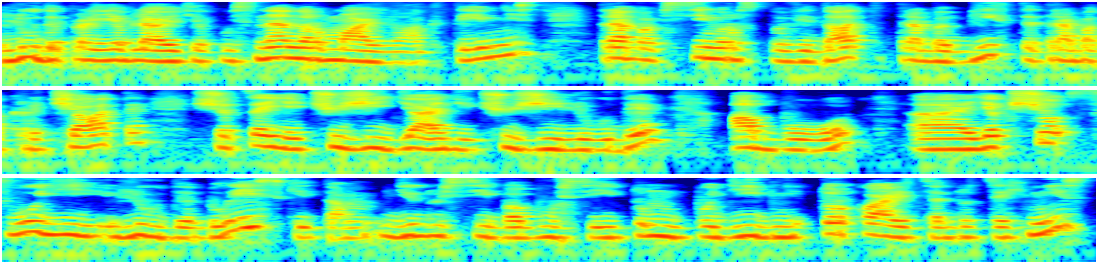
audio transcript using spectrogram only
люди проявляють якусь ненормальну активність. Треба всім розповідати, треба бігти, треба кричати, що це є чужі дяді, чужі люди. Або е, якщо свої люди близькі, там дідусі, бабусі і тому подібні, торкаються до цих міст,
